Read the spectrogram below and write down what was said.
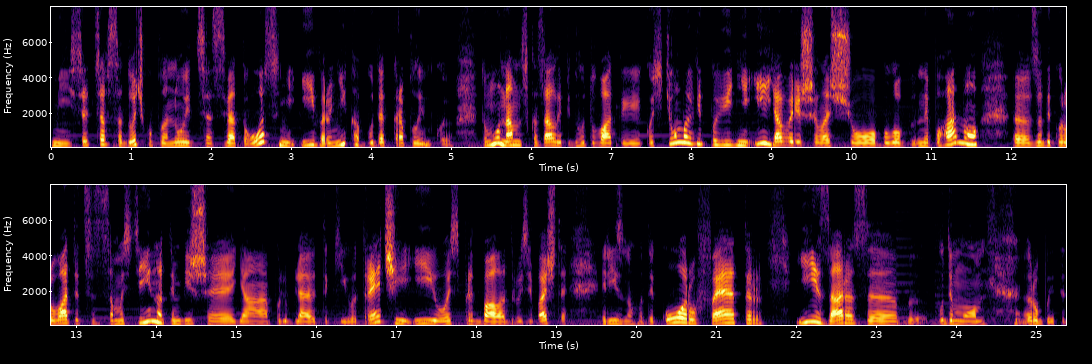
місяця в садочку планується свято осені, і Вероніка буде краплинкою. Тому нам сказали підготувати костюми відповідні, і я вирішила, що було б непогано е, задекорувати це самостійно. Тим більше я полюбляю такі от речі, і ось придбала, друзі, бачите, різного декору, фетр. І зараз е, будемо робити.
